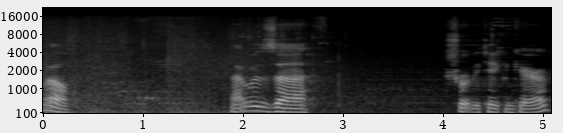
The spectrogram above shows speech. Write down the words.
Well, that was, uh... Shortly taken care of.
